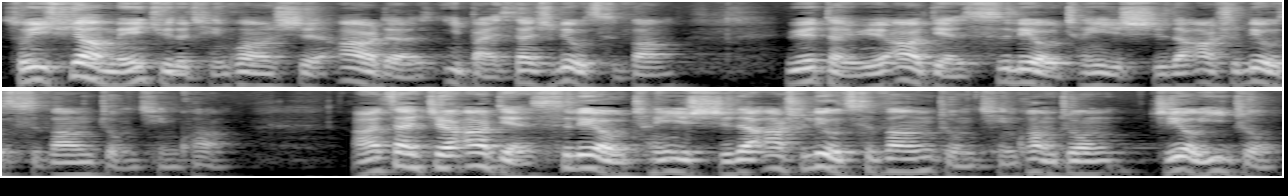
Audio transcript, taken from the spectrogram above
所以需要枚举的情况是二的一百三十六次方。约等于二点四六乘以十的二十六次方种情况，而在这二点四六乘以十的二十六次方种情况中，只有一种，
